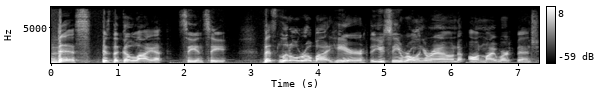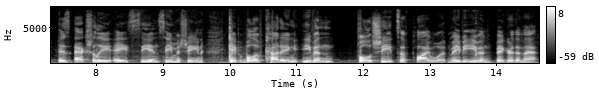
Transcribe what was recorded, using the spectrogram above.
This is the Goliath CNC. This little robot here that you see rolling around on my workbench is actually a CNC machine capable of cutting even full sheets of plywood, maybe even bigger than that.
